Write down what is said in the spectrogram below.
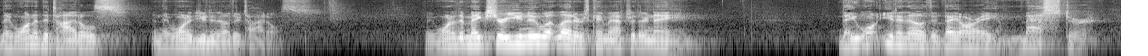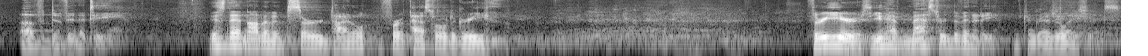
They wanted the titles, and they wanted you to know their titles. They wanted to make sure you knew what letters came after their name. They want you to know that they are a master of divinity. Isn't that not an absurd title for a pastoral degree? Three years, you have mastered divinity. Congratulations.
